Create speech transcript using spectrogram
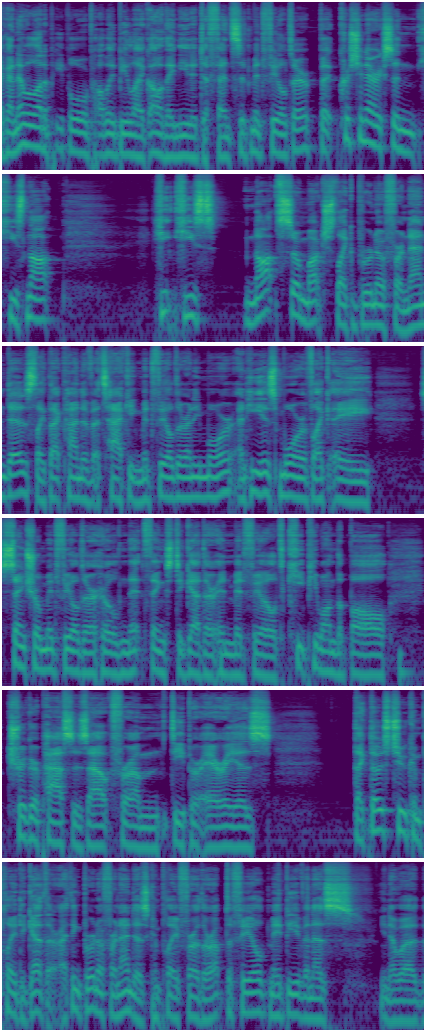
Like I know a lot of people will probably be like, "Oh, they need a defensive midfielder," but Christian Eriksen, he's not. He he's not so much like Bruno Fernandes, like that kind of attacking midfielder anymore, and he is more of like a central midfielder who'll knit things together in midfield, keep you on the ball, trigger passes out from deeper areas. Like those two can play together. I think Bruno Fernandes can play further up the field, maybe even as you know a,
